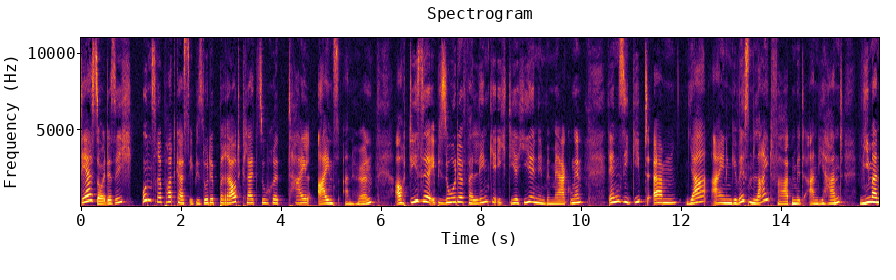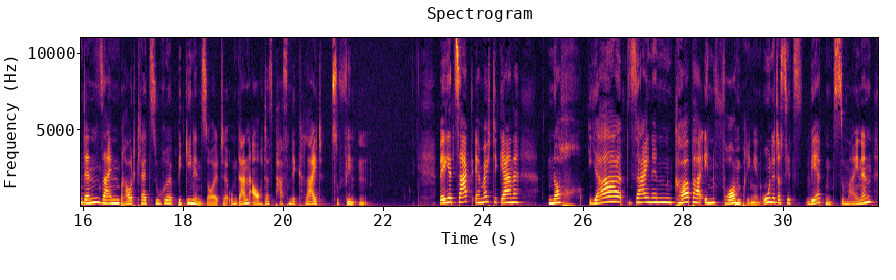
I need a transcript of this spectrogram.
der sollte sich unsere Podcast-Episode Brautkleidsuche Teil 1 anhören. Auch diese Episode verlinke ich dir hier in den Bemerkungen, denn sie gibt ähm, ja einen gewissen Leitfaden mit an die Hand, wie man denn seinen Brautkleidsuche beginnen sollte, um dann auch das passende Kleid zu finden. Wer jetzt sagt, er möchte gerne noch ja, seinen Körper in Form bringen, ohne das jetzt wertend zu meinen.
